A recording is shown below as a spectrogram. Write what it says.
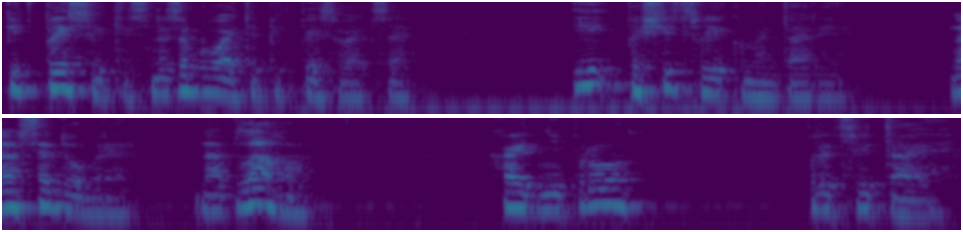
підписуйтесь, не забувайте підписуватися. І пишіть свої коментарі. На все добре, на благо. Хай Дніпро процвітає.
